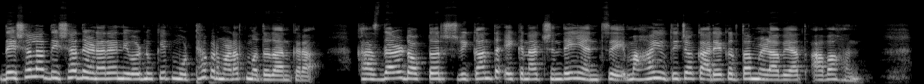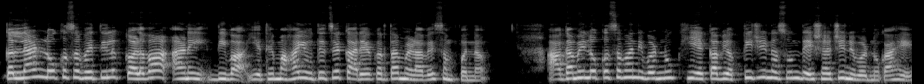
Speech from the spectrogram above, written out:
देशाला दिशा देणाऱ्या निवडणुकीत मोठ्या प्रमाणात मतदान करा. खासदार डॉक्टर श्रीकांत एकनाथ शिंदे यांचे महायुतीच्या कार्यकर्ता मेळाव्यात आवाहन. कल्याण लोकसभेतील कळवा आणि दिवा येथे महायुतीचे कार्यकर्ता मेळावे संपन्न. आगामी लोकसभा निवडणूक ही एका व्यक्तीची नसून देशाची निवडणूक आहे.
